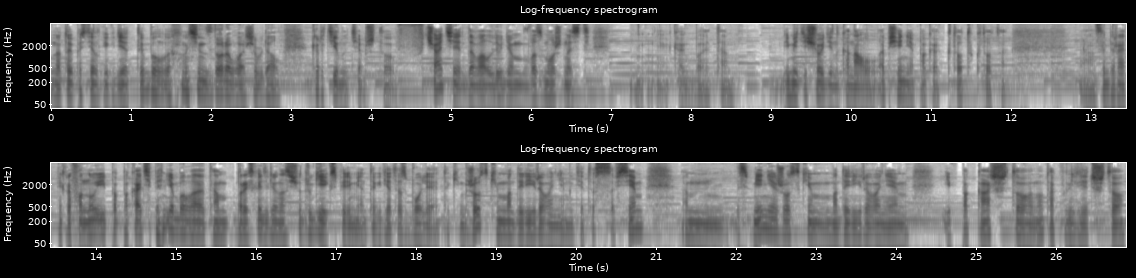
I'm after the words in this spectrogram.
на той посиделке, где ты был, очень здорово оживлял картину тем, что в чате давал людям возможность как бы это иметь еще один канал общения, пока кто-то кто-то а, забирает микрофон. Ну и пока тебя не было, там происходили у нас еще другие эксперименты, где-то с более таким жестким модерированием, где-то совсем эм, с менее жестким модерированием. И пока что, ну так выглядит, что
